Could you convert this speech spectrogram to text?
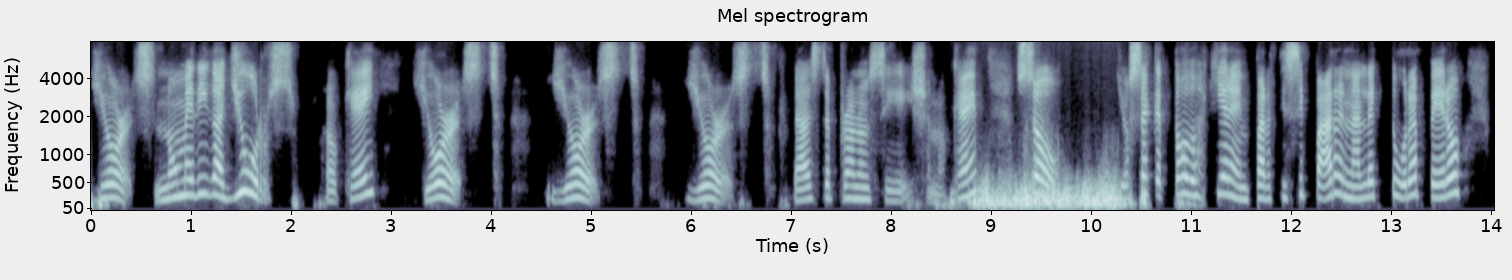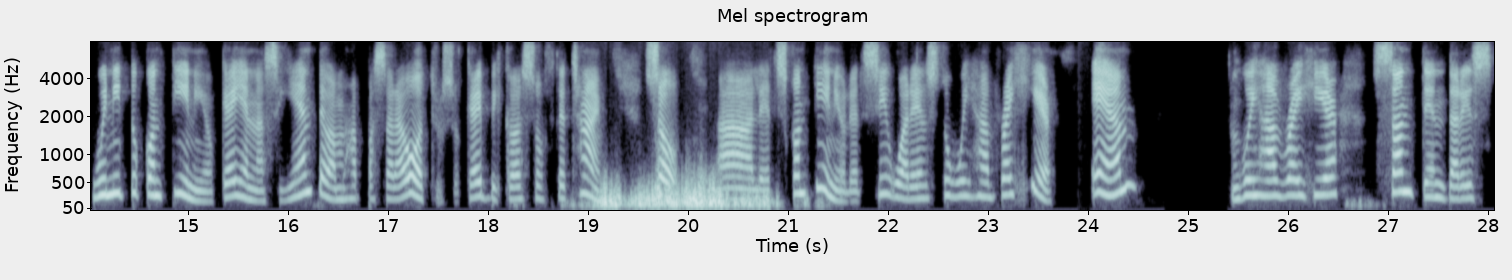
yours. No me diga yours, okay? Yours, yours, yours. That's the pronunciation, okay? So, yo sé que todos quieren participar en la lectura, pero we need to continue, ¿ok? En la siguiente vamos a pasar a otros, ¿ok? Because of the time. So, uh, let's continue. Let's see what else do we have right here. And we have right here something that is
